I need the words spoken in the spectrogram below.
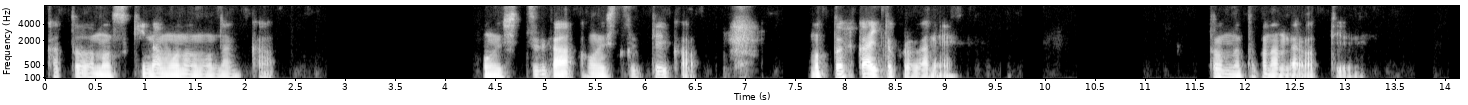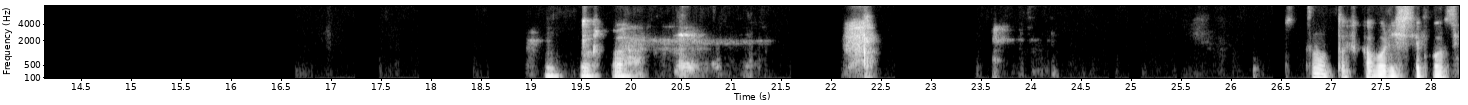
加藤の好きなもののなんか本質が本質っていうかもっと深いところがねどんなとこなんだろうっていう。うんちょっともっと深掘りしていこうぜ。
